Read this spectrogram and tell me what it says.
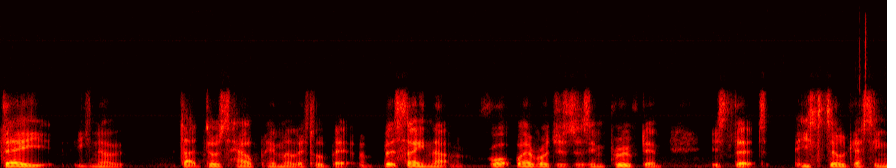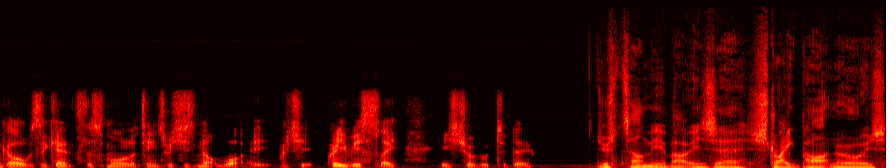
they you know that does help him a little bit. But saying that, where Rodgers has improved him is that he's still getting goals against the smaller teams, which is not what which previously he struggled to do just tell me about his uh, strike partner or his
